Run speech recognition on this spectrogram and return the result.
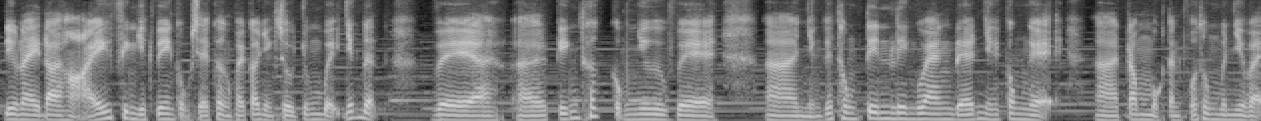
điều này đòi hỏi phiên dịch viên cũng sẽ cần phải có những sự chuẩn bị nhất định về uh, kiến thức cũng như về uh, những cái thông tin liên quan đến những cái công nghệ uh, trong một thành phố thông minh như vậy.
